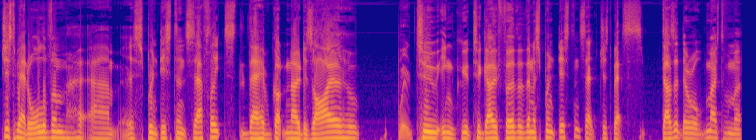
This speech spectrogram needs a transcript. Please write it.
just about all of them um, sprint distance athletes. They have got no desire to in, to go further than a sprint distance. That just about does it. They're all most of them are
